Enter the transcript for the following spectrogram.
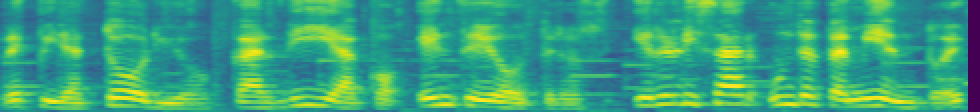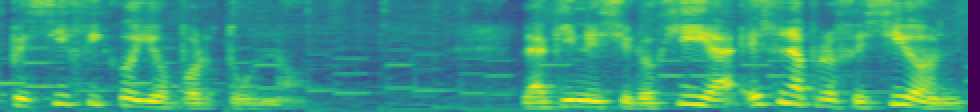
respiratorio, cardíaco, entre otros, y realizar un tratamiento específico y oportuno. La kinesiología es una profesión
